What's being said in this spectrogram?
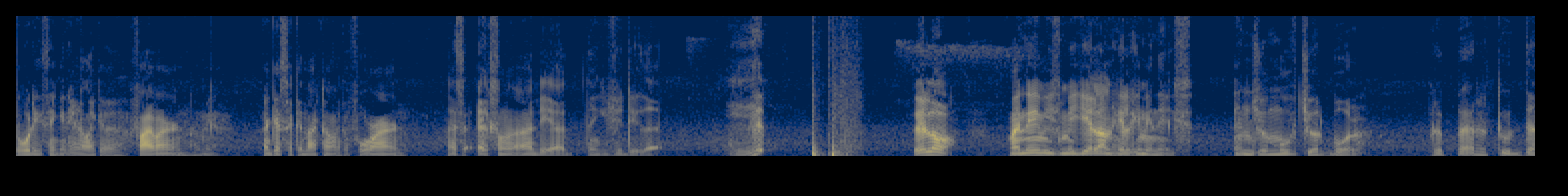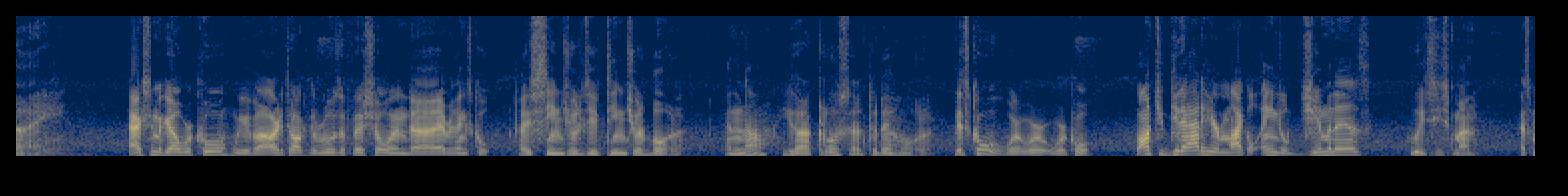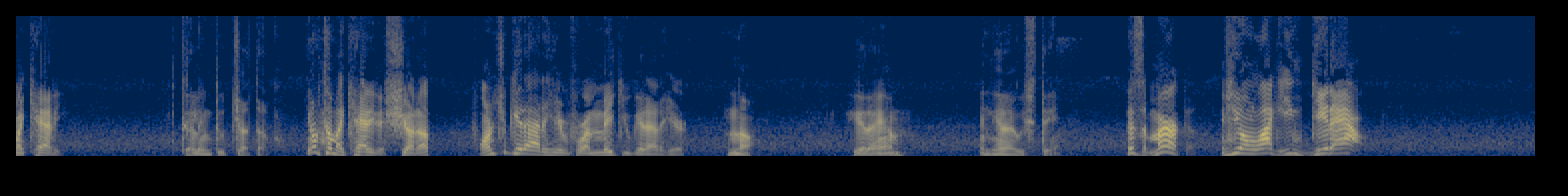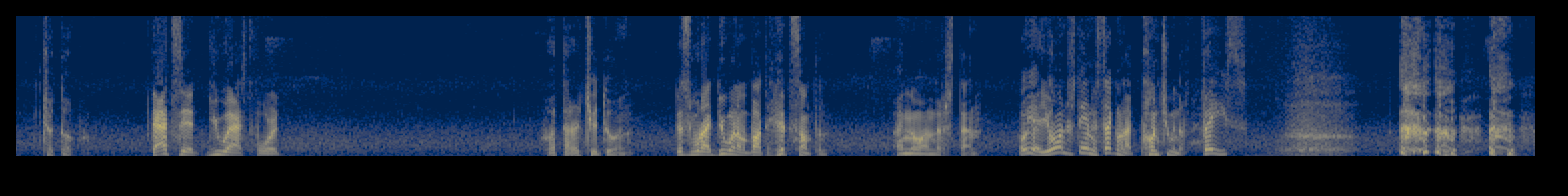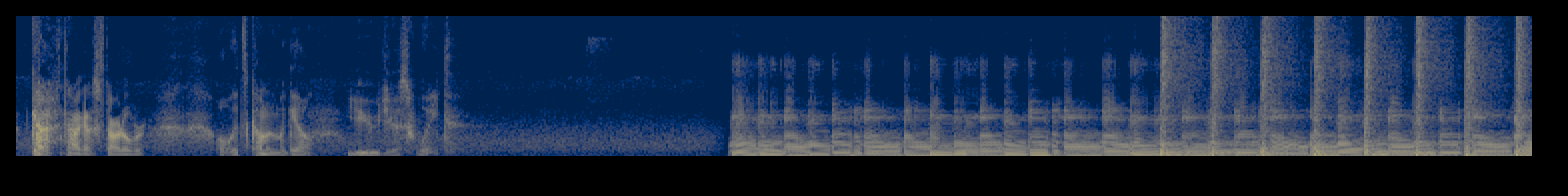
So what are you thinking here? Like a five iron? I mean, I guess I could knock down like a four iron. That's an excellent idea. I think you should do that. Yep. Hello. My name is Miguel Angel Jimenez, and you moved your ball. Prepare to die. Actually, Miguel, we're cool. We've uh, already talked to the rules official, and uh, everything's cool. I seen you lifting your ball, and now you are closer to the hole. It's cool. We're, we're, we're cool. Why don't you get out of here, Michael Angel Jimenez? Who is this man? That's my caddy. Tell him to shut up. You don't tell my caddy to shut up. Why don't you get out of here before I make you get out of here? No. Here I am, and here I will stay. This is America. If you don't like it, you can get out. Shut up. That's it. You asked for it. What are you doing? This is what I do when I'm about to hit something. I know, I understand. Oh, yeah, you'll understand in a second when I punch you in the face. Now I gotta start over. Oh, it's coming, Miguel. You just wait.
